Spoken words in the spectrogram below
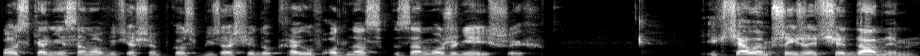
Polska niesamowicie szybko zbliża się do krajów od nas zamożniejszych i chciałem przyjrzeć się danym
